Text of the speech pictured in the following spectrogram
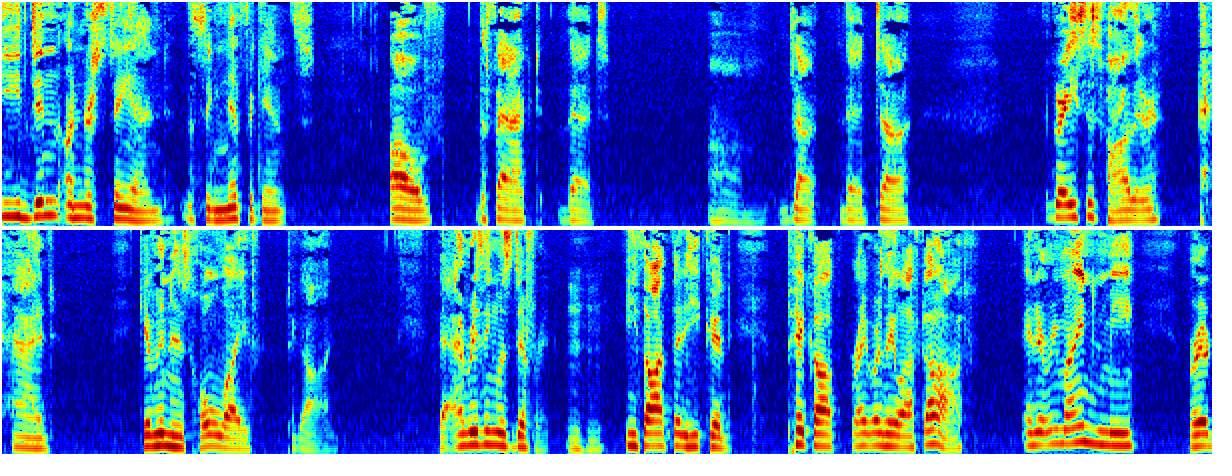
he didn't understand the significance of the fact that um, John that uh, Grace's father had given his whole life to God. That everything was different. Mm-hmm. He thought that he could pick up right where they left off, and it reminded me, or it,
